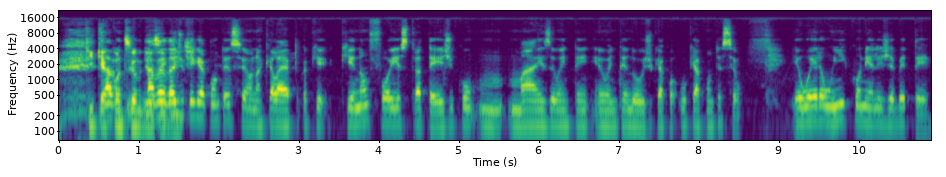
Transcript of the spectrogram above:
O que, que na, aconteceu no dia Na verdade, seguinte? o que, que aconteceu naquela época que, que não foi estratégico, mas eu entendo, eu entendo hoje o que, o que aconteceu. Eu era um ícone LGBT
